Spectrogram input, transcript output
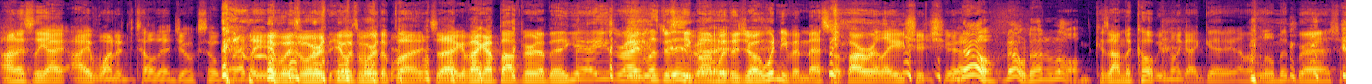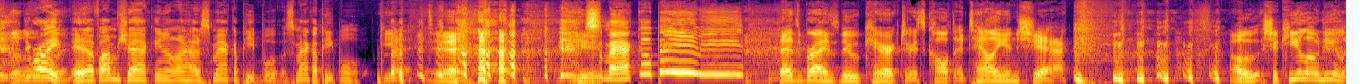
Honestly, I, I wanted to tell that joke so badly. It was worth it was worth a punch. Like if I got popped hurt, I'd be like, yeah, he's right. Let's just He's keep on with the show. It wouldn't even mess up our relationship. No, no, not at all. Because I'm the Kobe. I'm like, I get it. I'm a little bit brash. A little You're right. bra- And if I'm Shaq, you know, I had to smack a people, smack a people, Yeah. yeah. smack a baby. That's Brian's new character. It's called Italian Shaq. oh, Shaquille O'Neal.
